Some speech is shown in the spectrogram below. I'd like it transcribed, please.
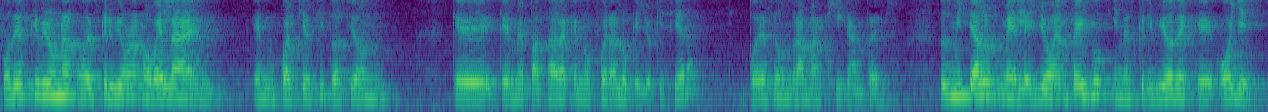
podría escribir una, escribir una novela en, en cualquier situación que, que me pasara que no fuera lo que yo quisiera, podría ser un drama gigante de eso. Entonces mi tía me leyó en Facebook y me escribió de que, oye,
